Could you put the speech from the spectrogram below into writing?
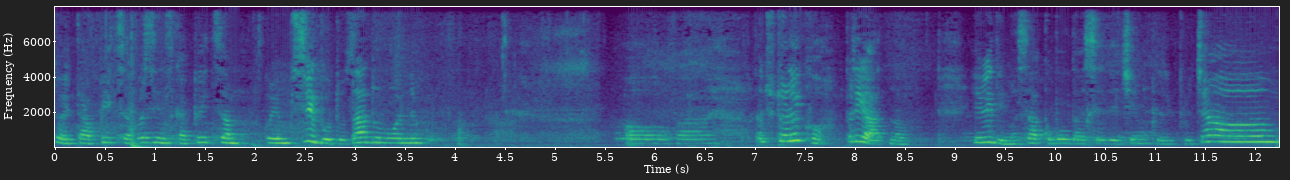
To je ta pizza, brzinska pizza kojim svi budu zadovoljni. Ovaj, znači toliko, prijatno. I vidimo se ako Bog da u sljedećem klipu. Ćao!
